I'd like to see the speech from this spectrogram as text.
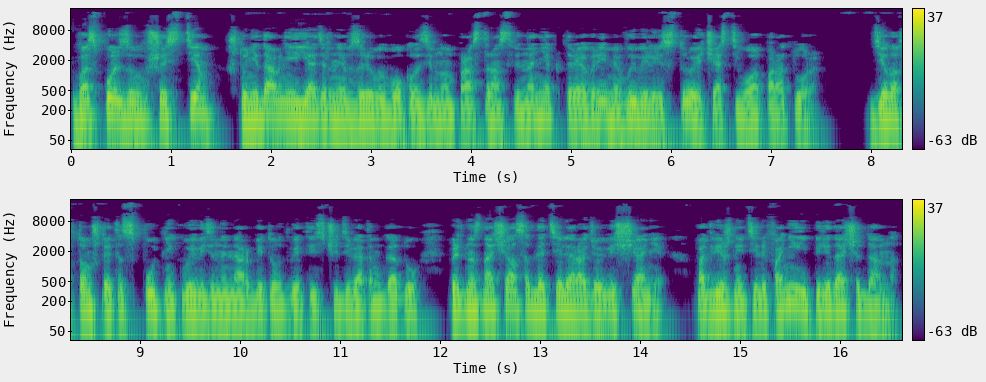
воспользовавшись тем, что недавние ядерные взрывы в околоземном пространстве на некоторое время вывели из строя часть его аппаратуры. Дело в том, что этот спутник, выведенный на орбиту в 2009 году, предназначался для телерадиовещания, подвижной телефонии и передачи данных.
